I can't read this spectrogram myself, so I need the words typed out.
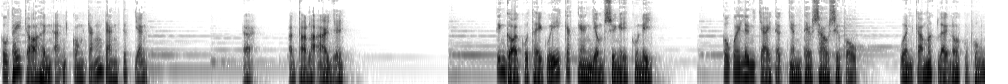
Cô thấy rõ hình ảnh con trắng đang tức giận. À Anh ta là ai vậy? Tiếng gọi của thầy quý cắt ngang dòng suy nghĩ của Ni. Cô quay lưng chạy thật nhanh theo sau sư phụ Quên cả mất lời nói của Phú.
